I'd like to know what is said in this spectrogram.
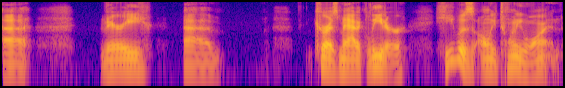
uh, very uh, charismatic leader. He was only 21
